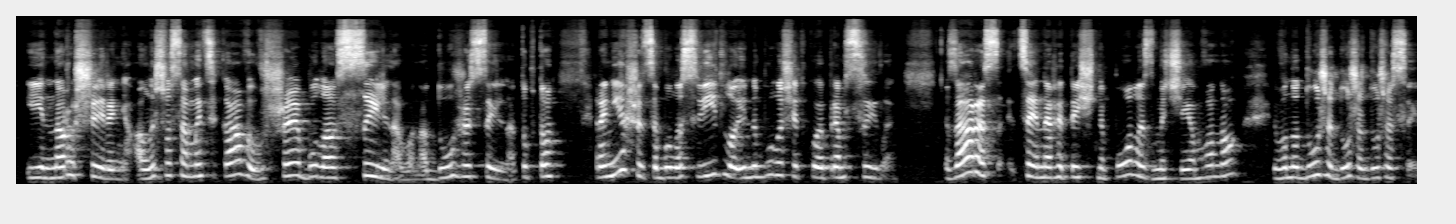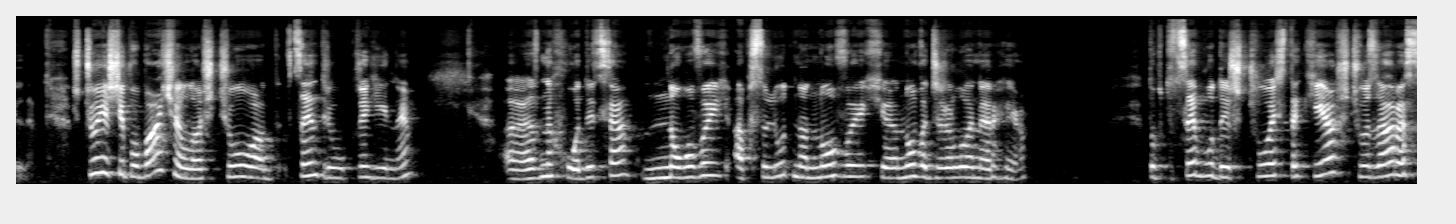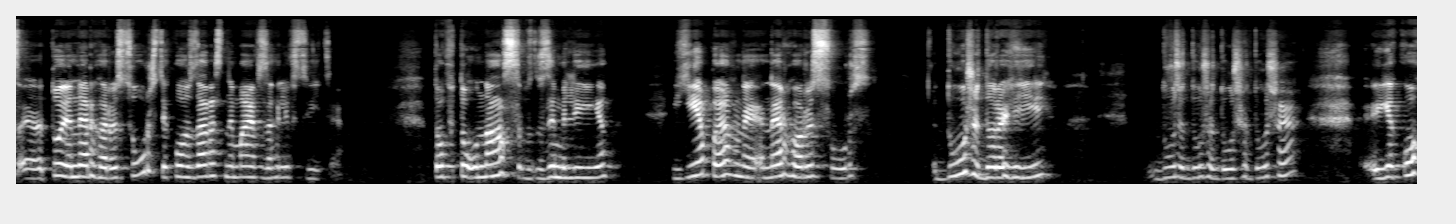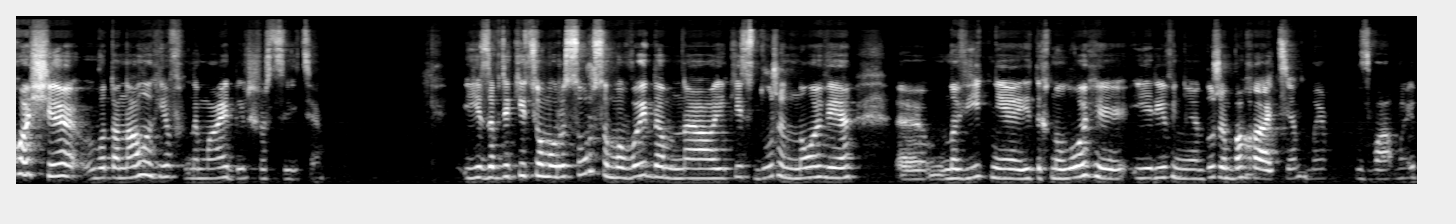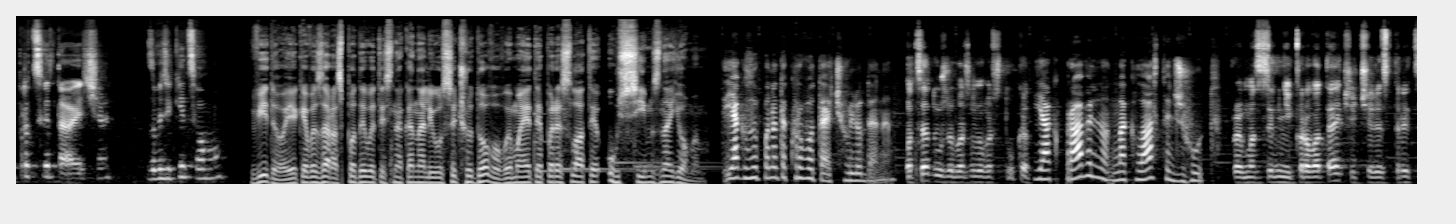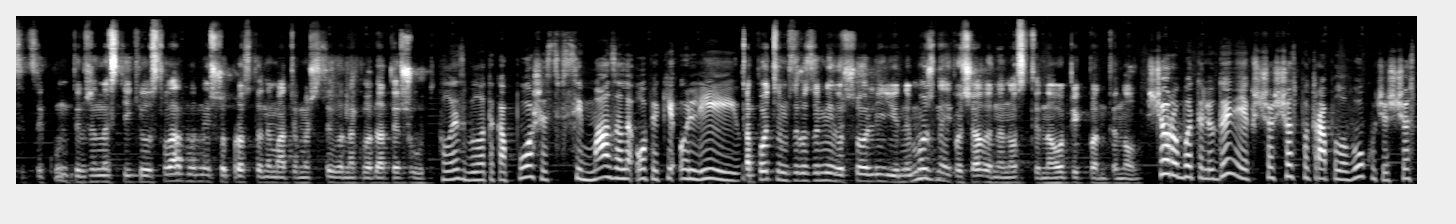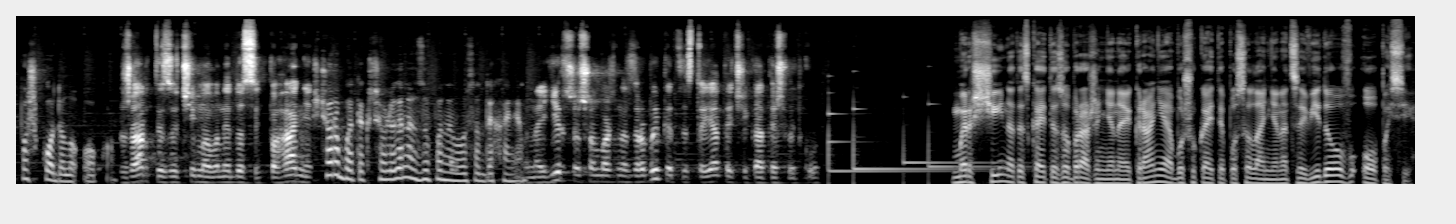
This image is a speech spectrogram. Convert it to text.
І на розширення, але що саме цікаве, вже була сильна, вона дуже сильна. Тобто раніше це було світло і не було ще такої прям сили. Зараз це енергетичне поле з мечем воно, і воно дуже дуже дуже сильне. Що я ще побачила, що в центрі України е, знаходиться новий, абсолютно новий, нове джерело енергії. Тобто, це буде щось таке, що зараз е, той енергоресурс, якого зараз немає взагалі в світі. Тобто, у нас в землі є певний енергоресурс, дуже дорогий, дуже, дуже, дуже, дуже, якого ще от, аналогів немає більше в світі. І завдяки цьому ресурсу ми вийдемо на якісь дуже нові е, новітні і технології, і рівні дуже багаті ми з вами і процвітаючі завдяки цьому. Відео, яке ви зараз подивитесь на каналі Усе чудово, ви маєте переслати усім знайомим. Як зупинити кровотечу в людини? Оце дуже важлива штука. Як правильно накласти джгут? При масивній кровотечі через 30 секунд ти вже настільки ослаблений, що просто не матимеш сили накладати жгут. Колись була така пошесть, всі мазали опіки олією. А потім зрозуміло, що олію не можна, і почали наносити на опік пантенол. Що робити людині, якщо щось потрапило в око чи щось пошкодило око? Жарти з очима вони досить погані. Що робити, якщо у людини зупинилося дихання? Найгірше, що можна зробити, це стояти чекати швидку. Мерщій натискайте зображення на екрані або шукайте посилання на це відео в описі.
